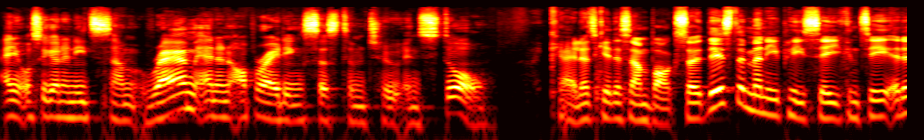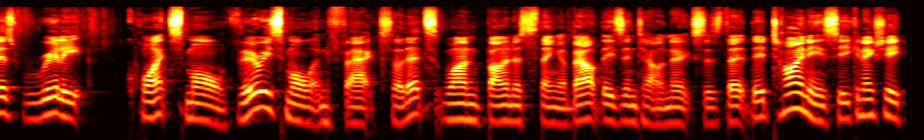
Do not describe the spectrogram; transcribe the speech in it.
and you're also going to need some RAM and an operating system to install. Okay, let's get this unboxed. So there's the mini PC. You can see it is really quite small, very small in fact. So that's one bonus thing about these Intel NUCs is that they're tiny, so you can actually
